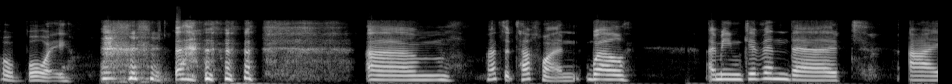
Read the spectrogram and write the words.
Oh boy. um, that's a tough one. Well, I mean, given that I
